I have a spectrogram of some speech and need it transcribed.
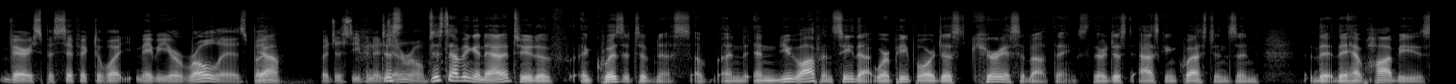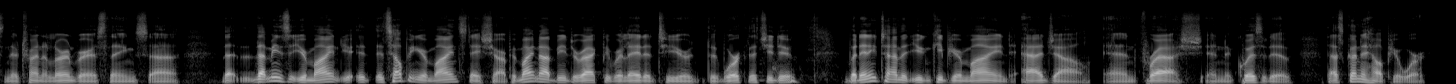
very specific to what maybe your role is, but yeah. But just even in just, general. just having an attitude of inquisitiveness of and and you often see that where people are just curious about things they're just asking questions and they, they have hobbies and they're trying to learn various things uh, that that means that your mind it, it's helping your mind stay sharp it might not be directly related to your the work that you do but anytime that you can keep your mind agile and fresh and inquisitive that's going to help your work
